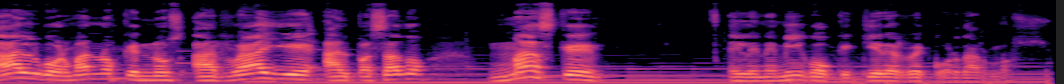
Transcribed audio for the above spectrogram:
algo, hermanos, que nos arraye al pasado más que el enemigo que quiere recordarnos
